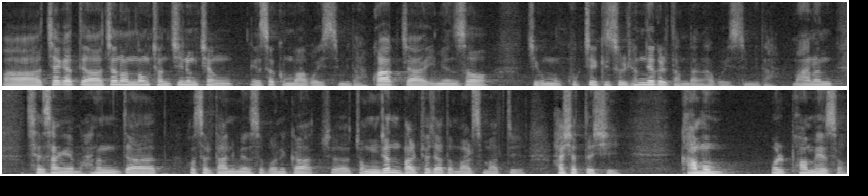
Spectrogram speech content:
아, 제가 어, 저는 농촌진흥청에서 근무하고 있습니다. 과학자이면서 지금 국제기술 협력을 담당하고 있습니다. 많은 세상에 많은 자, 곳을 다니면서 보니까 저 종전 발표자도 말씀하셨듯이 가뭄을 포함해서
